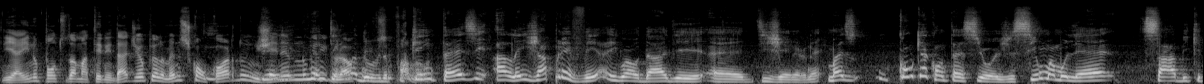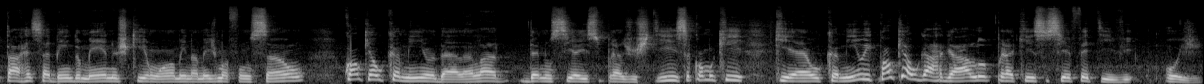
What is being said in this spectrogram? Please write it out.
E aí, no ponto da maternidade, eu pelo menos concordo em gênero, E aí, número e eu tenho grau. uma dúvida, porque falou. em tese a lei já prevê a igualdade é, de gênero, né? Mas como que acontece hoje? Se uma mulher sabe que está recebendo menos que um homem na mesma função, qual que é o caminho dela? Ela denuncia isso para a justiça? Como que, que é o caminho e qual que é o gargalo para que isso se efetive hoje?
